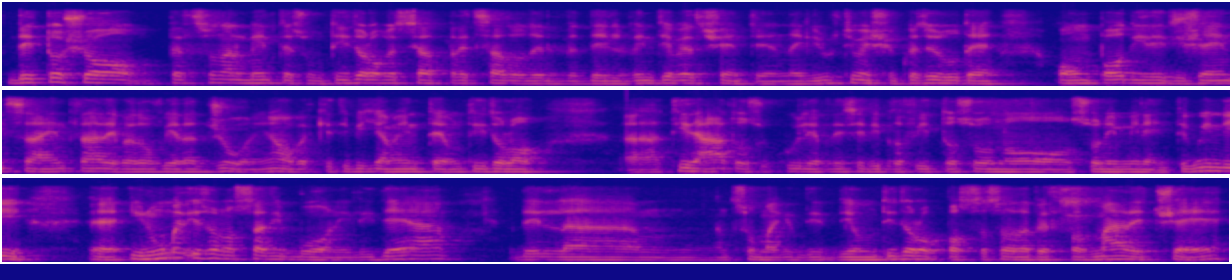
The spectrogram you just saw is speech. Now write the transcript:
Detto ciò, personalmente su un titolo che si è apprezzato del, del 20% negli ultime 5 sedute ho un po' di reticenza a entrare per ovvie ragioni, no? perché tipicamente è un titolo eh, tirato su cui le prese di profitto sono, sono imminenti. Quindi eh, i numeri sono stati buoni, l'idea del, um, insomma, di, di, un titolo possa solo performare c'è,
